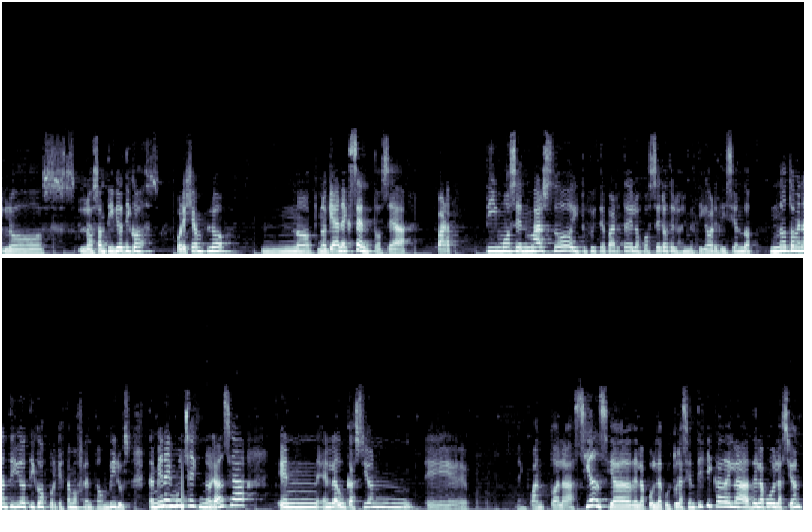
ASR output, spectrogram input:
los, los, antibióticos, por ejemplo, no, no quedan exentos, o sea, partimos en marzo y tú fuiste parte de los voceros de los investigadores diciendo no tomen antibióticos porque estamos frente a un virus. También hay mucha ignorancia en, en la educación. Eh, en cuanto a la ciencia, de la, cultura científica de la, de la población,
